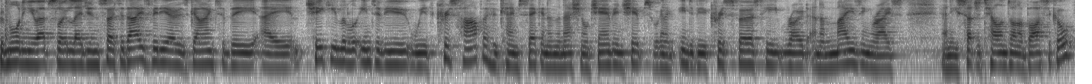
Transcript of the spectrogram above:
Good morning, you absolute legends. So today's video is going to be a cheeky little interview with Chris Harper, who came second in the national championships. We're going to interview Chris first. He rode an amazing race, and he's such a talent on a bicycle.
